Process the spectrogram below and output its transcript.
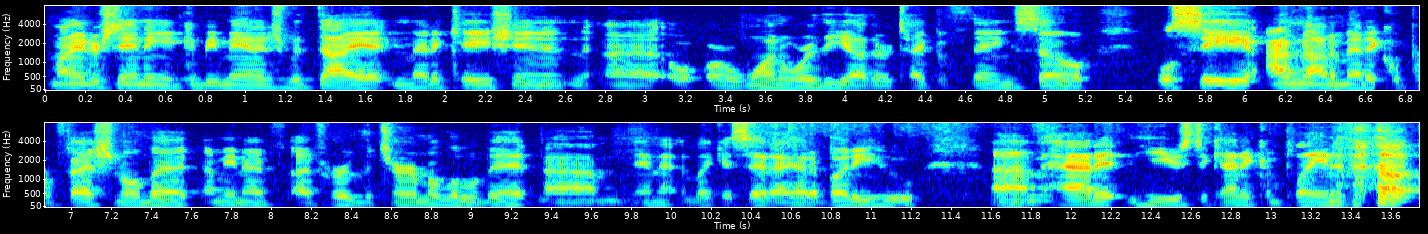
My understanding, it can be managed with diet and medication, uh, or, or, one or the other type of thing. So we'll see. I'm not a medical professional, but I mean, I've, I've heard the term a little bit. Um, and like I said, I had a buddy who um, had it, and he used to kind of complain about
